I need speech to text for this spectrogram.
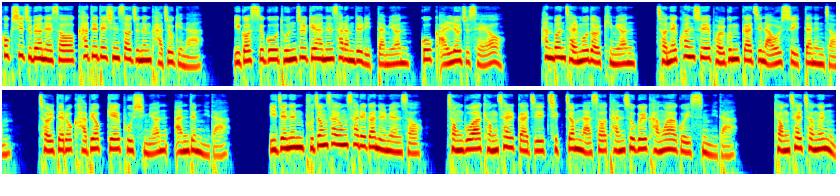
혹시 주변에서 카드 대신 써주는 가족이나 이거 쓰고 돈 줄게 하는 사람들 있다면 꼭 알려주세요. 한번 잘못 얽히면 전액 환수의 벌금까지 나올 수 있다는 점 절대로 가볍게 보시면 안 됩니다. 이제는 부정사용 사례가 늘면서 정부와 경찰까지 직접 나서 단속을 강화하고 있습니다. 경찰청은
